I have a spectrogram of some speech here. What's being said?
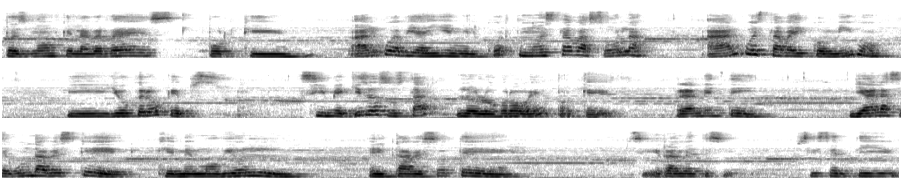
pues no, que la verdad es porque algo había ahí en el cuarto, no estaba sola, algo estaba ahí conmigo. Y yo creo que pues, si me quiso asustar, lo logró, ¿eh? Porque realmente ya la segunda vez que, que me movió el, el cabezote, sí, realmente sí, sí sentí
